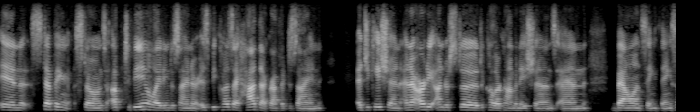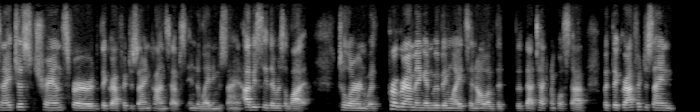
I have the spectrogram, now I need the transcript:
in stepping stones up to being a lighting designer is because i had that graphic design education and i already understood color combinations and balancing things and i just transferred the graphic design concepts into lighting design. Obviously there was a lot to learn with programming and moving lights and all of the, the, that technical stuff. But the graphic design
